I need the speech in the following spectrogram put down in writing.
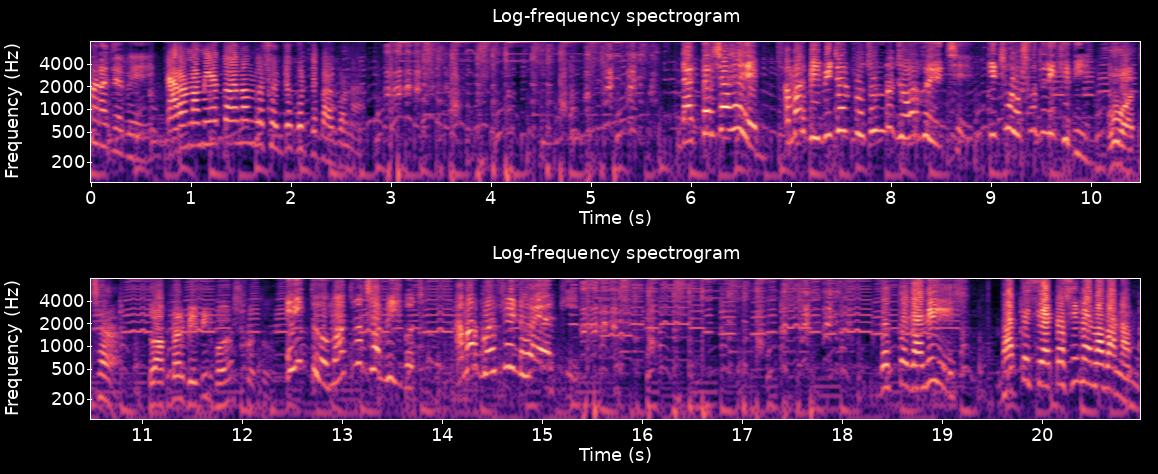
মারা যাবে? কারণ আমি এত আনন্দ সহ্য করতে পারব না। ডাক্তার সাহেব আমার বেবিটার প্রচণ্ড জ্বর হয়েছে। কিছু ওষুধ লিখে দিন। ও আচ্ছা তো আপনার বেবির বয়স কত? এই তো মাত্র ছাব্বিশ বছর। আমার বয়ফ্রেন্ড হয় আর কি। দোস্ত জানিস ভাবতেছি একটা সিনেমা বানাবো।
